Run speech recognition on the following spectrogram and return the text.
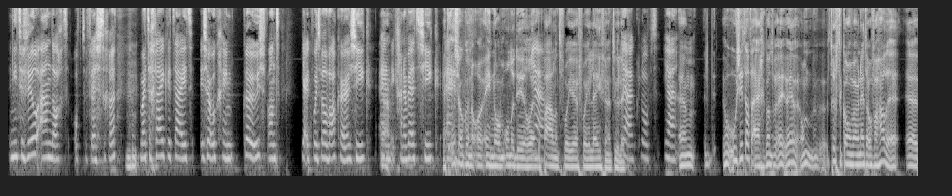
niet te veel aandacht op te vestigen. Mhm. Maar tegelijkertijd is er ook geen keus. Want ja, ik word wel wakker ziek. En Ja. ik ga naar bed ziek. Het en, is ook een enorm onderdeel en bepalend voor je, voor je leven natuurlijk. Ja, klopt. Ja. Ehm, hoe, zit dat eigenlijk? Want eh, eh, om terug te komen waar we net over hadden. eh,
